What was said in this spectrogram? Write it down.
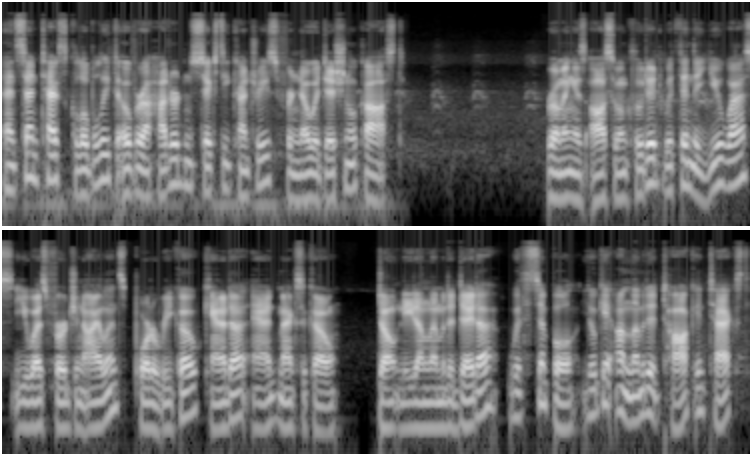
and send text globally to over 160 countries for no additional cost. Roaming is also included within the US, US Virgin Islands, Puerto Rico, Canada, and Mexico. Don't need unlimited data? With Simple, you'll get unlimited talk and text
